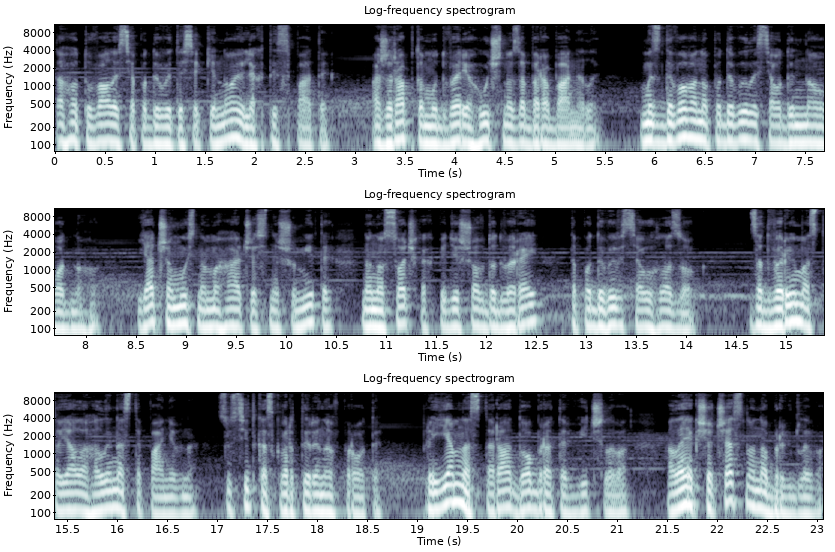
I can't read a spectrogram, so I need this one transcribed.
та готувалися подивитися кіно і лягти спати. Аж раптом у двері гучно забарабанили. Ми здивовано подивилися один на одного. Я чомусь, намагаючись не шуміти, на носочках підійшов до дверей та подивився у глазок. За дверима стояла Галина Степанівна, сусідка з квартири навпроти. Приємна, стара, добра та ввічлива, але, якщо чесно, набридлива.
